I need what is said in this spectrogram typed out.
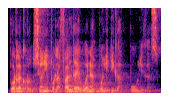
por la corrupción y por la falta de buenas políticas públicas.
